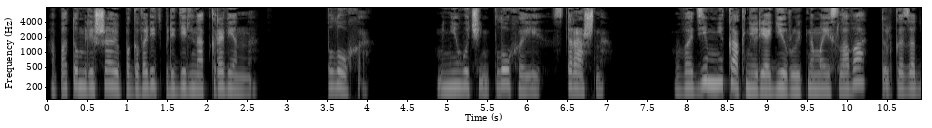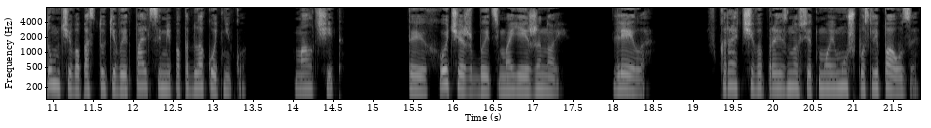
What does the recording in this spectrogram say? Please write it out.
а потом решаю поговорить предельно откровенно. Плохо. Мне очень плохо и страшно. Вадим никак не реагирует на мои слова, только задумчиво постукивает пальцами по подлокотнику. Молчит. «Ты хочешь быть моей женой, Лейла?» Вкратчиво произносит мой муж после паузы.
